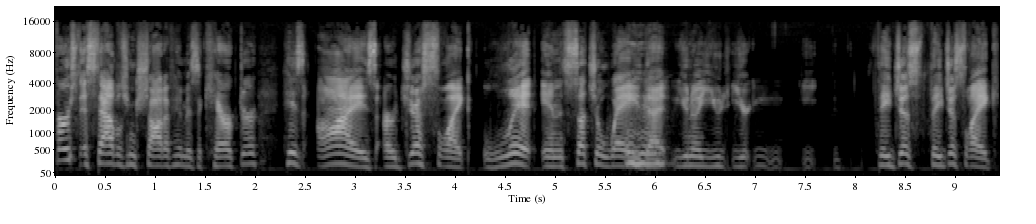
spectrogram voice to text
first establishing shot of him as a character, his eyes are just like lit in such a way Mhm. that you know you you they just they just like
